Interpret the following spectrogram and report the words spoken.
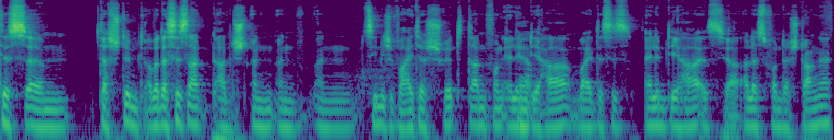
Das ähm, das stimmt, aber das ist ein, ein, ein, ein, ziemlich weiter Schritt dann von LMDH, ja. weil das ist, LMDH ist ja alles von der Stange.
